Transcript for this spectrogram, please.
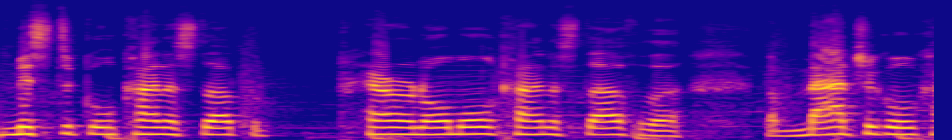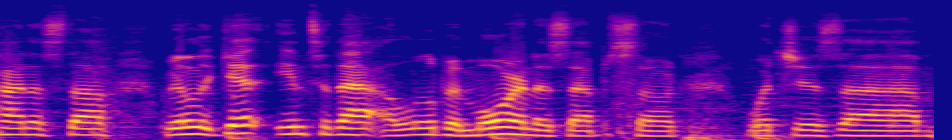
mystical kind of stuff, the paranormal kind of stuff, the the magical kind of stuff. We'll get into that a little bit more in this episode, which is, uh,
